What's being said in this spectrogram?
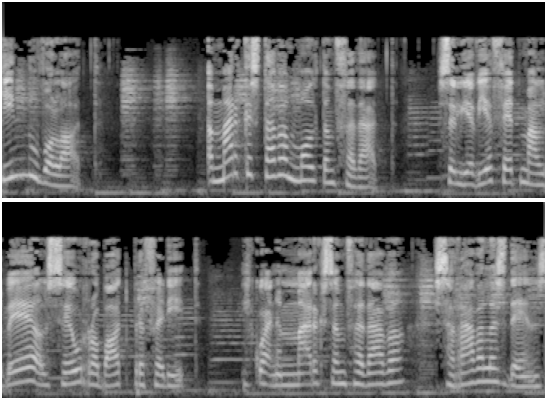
Quin nuvolot! En Marc estava molt enfadat. Se li havia fet malbé el seu robot preferit. I quan en Marc s'enfadava, serrava les dents,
